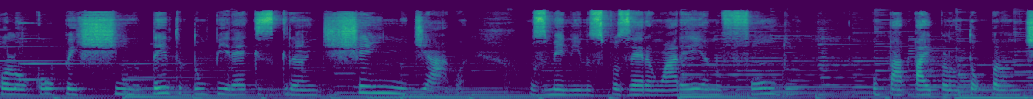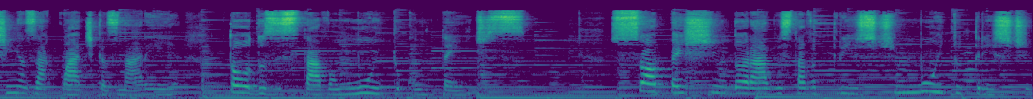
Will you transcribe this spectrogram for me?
colocou o peixinho dentro de um pirex grande, cheinho de água. Os meninos puseram areia no fundo o papai plantou plantinhas aquáticas na areia. Todos estavam muito contentes. Só Peixinho Dourado estava triste, muito triste.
